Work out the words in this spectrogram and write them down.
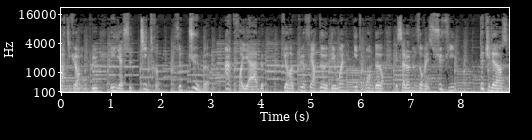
particulièrement plu, et il y a ce titre, ce tube incroyable, qui aurait pu faire d'eux des One Hit Wonder, et ça nous aurait suffi, The Killers,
